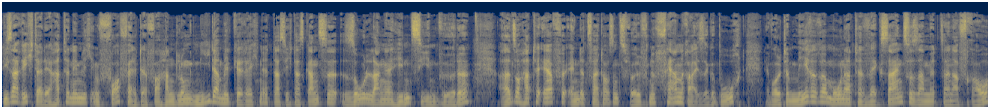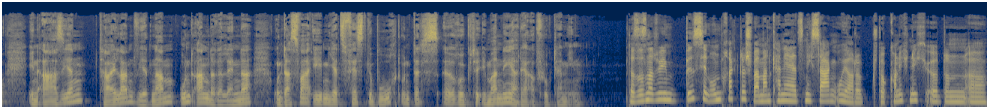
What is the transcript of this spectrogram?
Dieser Richter, der hatte nämlich im Vorfeld der Verhandlung nie damit gerechnet, dass sich das Ganze so lange hinziehen würde. Also hatte er für Ende 2012 eine Fernreise gebucht. Er wollte mehrere Monate weg sein, zusammen mit seiner Frau, in Asien, Thailand, Vietnam und andere Länder. Und das war eben jetzt fest gebucht und das äh, rückte immer näher, der Abflugtermin. Das ist natürlich ein bisschen unpraktisch, weil man kann ja jetzt nicht sagen, oh ja, da, da kann ich nicht, äh, dann äh,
